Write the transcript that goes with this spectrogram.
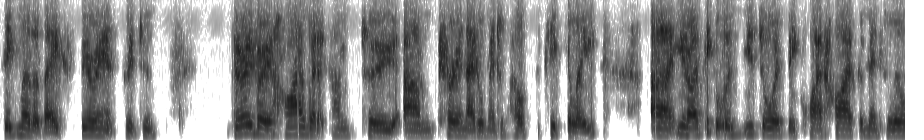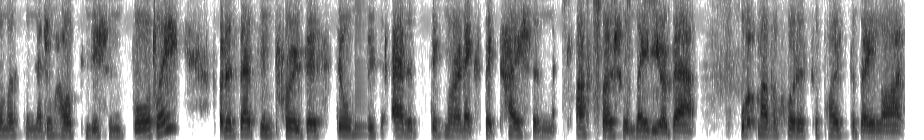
stigma that they experience, which is very, very high when it comes to um, perinatal mental health particularly. Uh, you know, I think it was used to always be quite high for mental illness and mental health conditions broadly, but as that's improved, there's still this added stigma and expectation plus social media about what motherhood is supposed to be like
